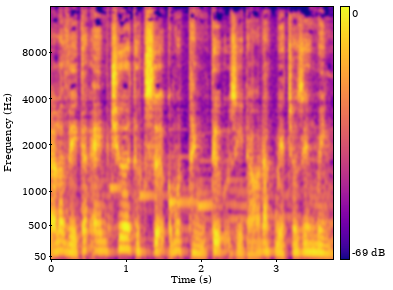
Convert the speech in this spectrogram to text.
đó là vì các em chưa thực sự có một thành tựu gì đó đặc biệt cho riêng mình.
